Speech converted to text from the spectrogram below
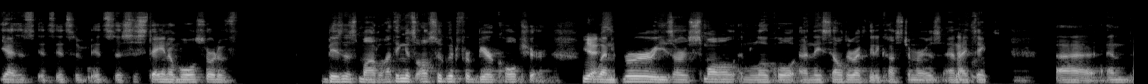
yes, it's it's it's a, it's a sustainable sort of business model. I think it's also good for beer culture yes. when breweries are small and local and they sell directly to customers. And I think, uh, and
